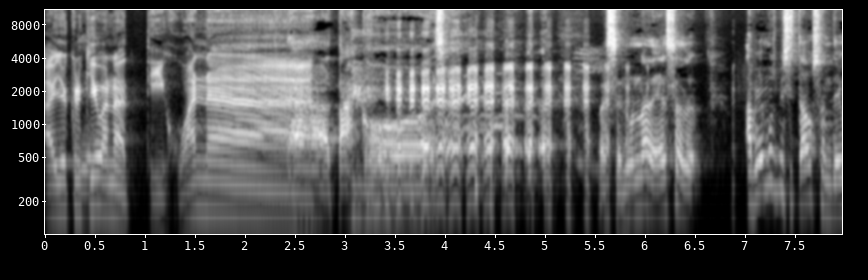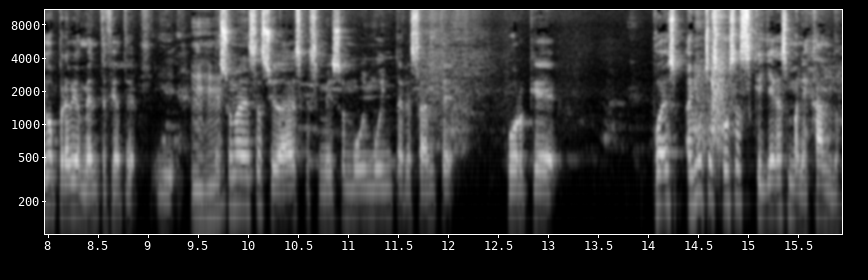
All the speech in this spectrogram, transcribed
Ah, yo creo que iban a Tijuana. ¡Ah, tacos! pues en una de esas. Habíamos visitado San Diego previamente, fíjate, y Ujú. es una de esas ciudades que se me hizo muy, muy interesante porque, pues, hay muchas cosas que llegas manejando.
